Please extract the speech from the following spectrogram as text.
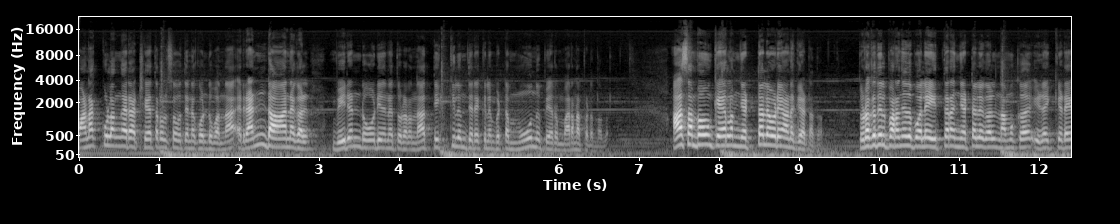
മണക്കുളങ്ങര ക്ഷേത്രോത്സവത്തിന് കൊണ്ടുവന്ന രണ്ടാനകൾ വിരണ്ടോടിയതിനെ തുടർന്ന് തിക്കിലും തിരക്കിലും വിട്ട മൂന്ന് പേർ മരണപ്പെടുന്നത്. ആ സംഭവം കേരളം ഞെട്ടലോടെയാണ് കേട്ടത്. തുടക്കത്തിൽ പറഞ്ഞതുപോലെ ഇത്തരം ഞെട്ടലുകൾ നമുക്ക് ഇടയ്ക്കിടെ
